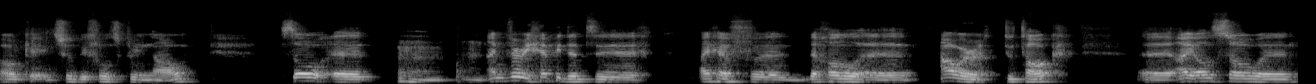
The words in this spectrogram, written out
Okay, it should be full screen now. So uh, I'm very happy that uh, I have uh, the whole uh, hour to talk. I also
